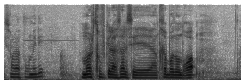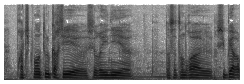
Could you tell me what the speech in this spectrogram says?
ils sont là pour m'aider. Moi, je trouve que la salle, c'est un très bon endroit. Pratiquement tout le quartier euh, se réunit euh, dans cet endroit euh, super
